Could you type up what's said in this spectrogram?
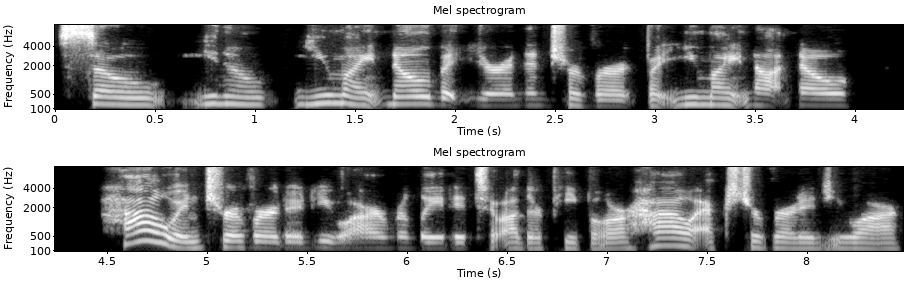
So, you know, you might know that you're an introvert, but you might not know how introverted you are related to other people or how extroverted you are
